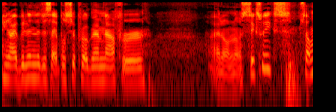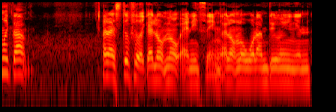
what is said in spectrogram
You know, I've been in the discipleship program now for I don't know, six weeks, something like that. And I still feel like I don't know anything. I don't know what I'm doing, and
